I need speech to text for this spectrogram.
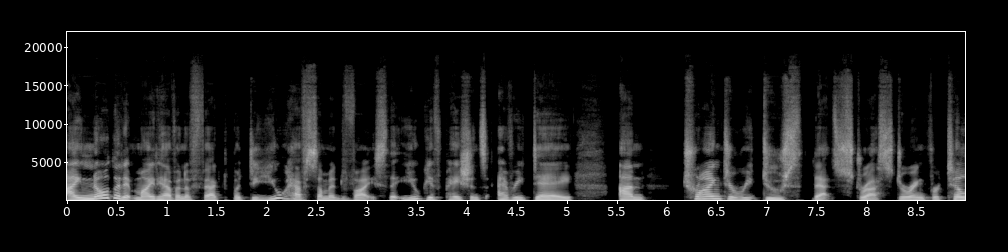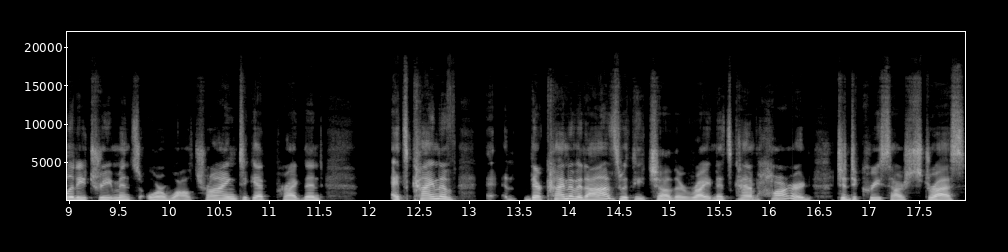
I know that it might have an effect, but do you have some advice that you give patients every day on trying to reduce that stress during fertility treatments or while trying to get pregnant it's kind of they're kind of at odds with each other right? And it's kind of hard to decrease our stress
